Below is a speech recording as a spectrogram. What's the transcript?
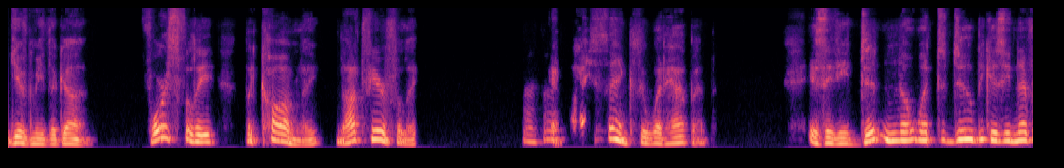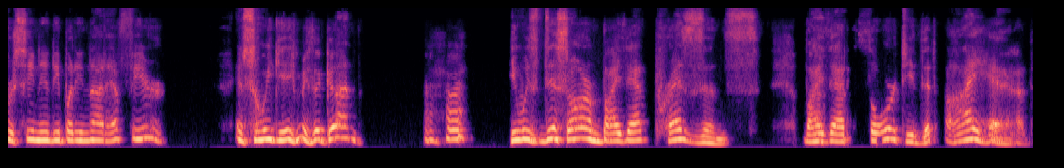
give me the gun. Forcefully, but calmly, not fearfully. Mhm. And I think that what happened is that he didn't know what to do because he'd never seen anybody not have fear. And so he gave me the gun. Mhm. He was disarmed by that presence, by that authority that I had.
